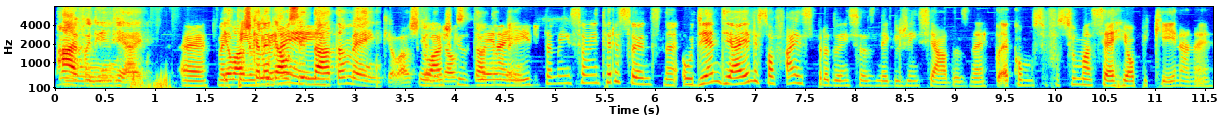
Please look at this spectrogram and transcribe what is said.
Ah, do... foi do DNDi. É, eu acho que é legal citar também, que eu acho que eu é acho que os do NIH também. são interessantes, né? O DNDi ele só faz para doenças negligenciadas, né? É como se fosse uma CRO pequena, né?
